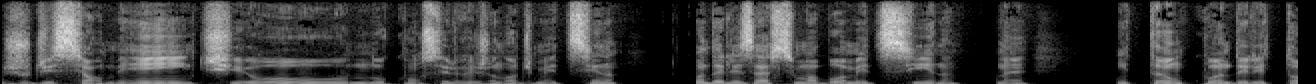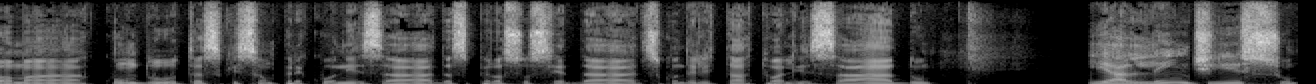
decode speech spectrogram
judicialmente ou no Conselho Regional de Medicina, quando ele exerce uma boa medicina, né? Então, quando ele toma condutas que são preconizadas pelas sociedades, quando ele está atualizado. E, além disso,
